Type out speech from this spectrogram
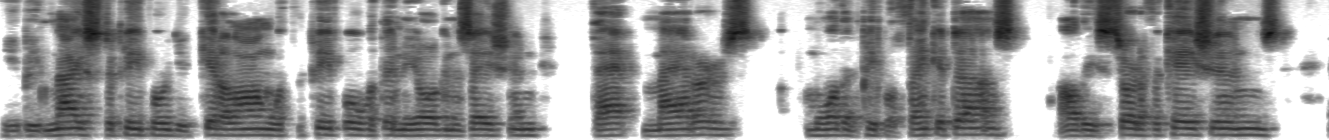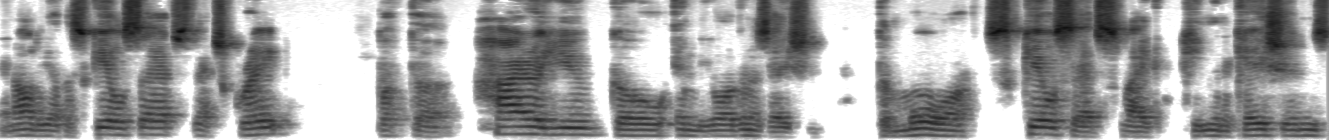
you be nice to people, you get along with the people within the organization. That matters more than people think it does. All these certifications and all the other skill sets, that's great. But the higher you go in the organization, the more skill sets like communications,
